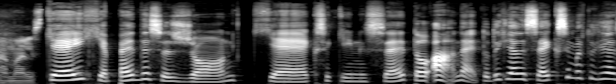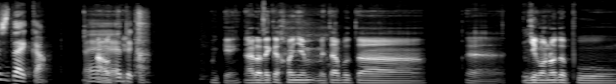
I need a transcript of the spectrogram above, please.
Α, μάλιστα. και είχε πέντε σεζόν και ξεκίνησε το, α, ναι, το 2006 μέχρι το 2010. Ε, Α, οκ. 11. Οκ. Άρα 10 χρόνια μετά από τα ε, γεγονότα που,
